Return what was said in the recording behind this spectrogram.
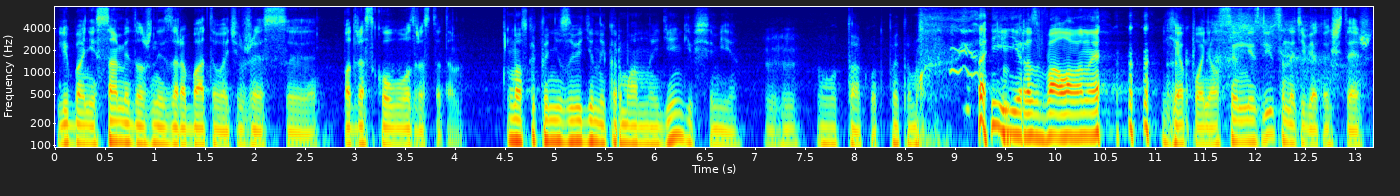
Либо они сами должны зарабатывать уже с э, подросткового возраста там? У нас как-то не заведены карманные деньги в семье. Угу. Вот так вот, поэтому они не разбалованы. Я понял. Сын не злится на тебя, как считаешь?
